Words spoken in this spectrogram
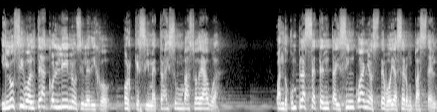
Y Lucy voltea con Linus y le dijo, porque si me traes un vaso de agua, cuando cumplas 75 años te voy a hacer un pastel.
